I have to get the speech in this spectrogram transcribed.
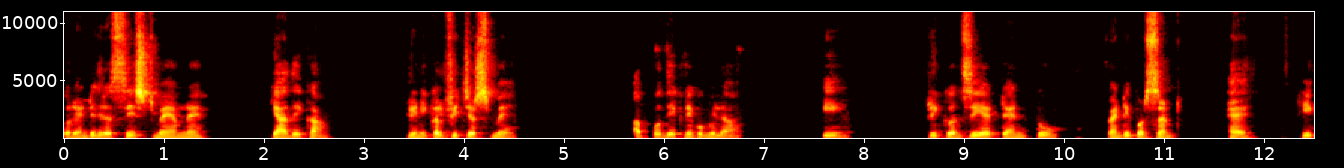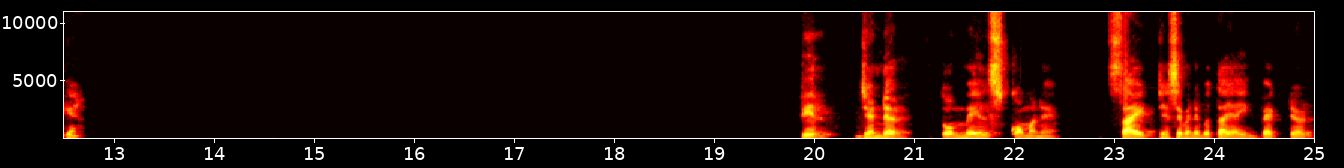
तो डेंटिजरस सिस्ट में हमने क्या देखा? क्लिनिकल फीचर्स में आपको देखने को मिला कि फ्रीक्वेंसी है टेन टू ट्वेंटी परसेंट है, ठीक है? फिर जेंडर तो मेल्स कॉमन है। साइट, जैसे मैंने बताया, इम्पैक्टेड,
